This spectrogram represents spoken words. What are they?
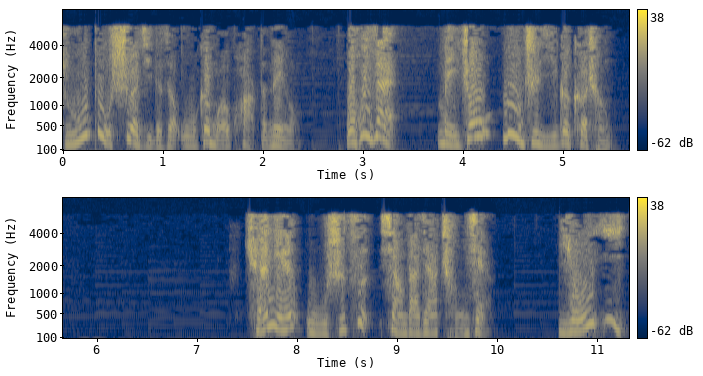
逐步设计的这五个模块的内容，我会在每周录制一个课程，全年五十次向大家呈现，由易。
